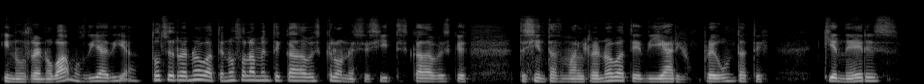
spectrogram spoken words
Y nos renovamos día a día. Entonces renuévate, no solamente cada vez que lo necesites, cada vez que te sientas mal, renuévate diario. Pregúntate quién eres,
